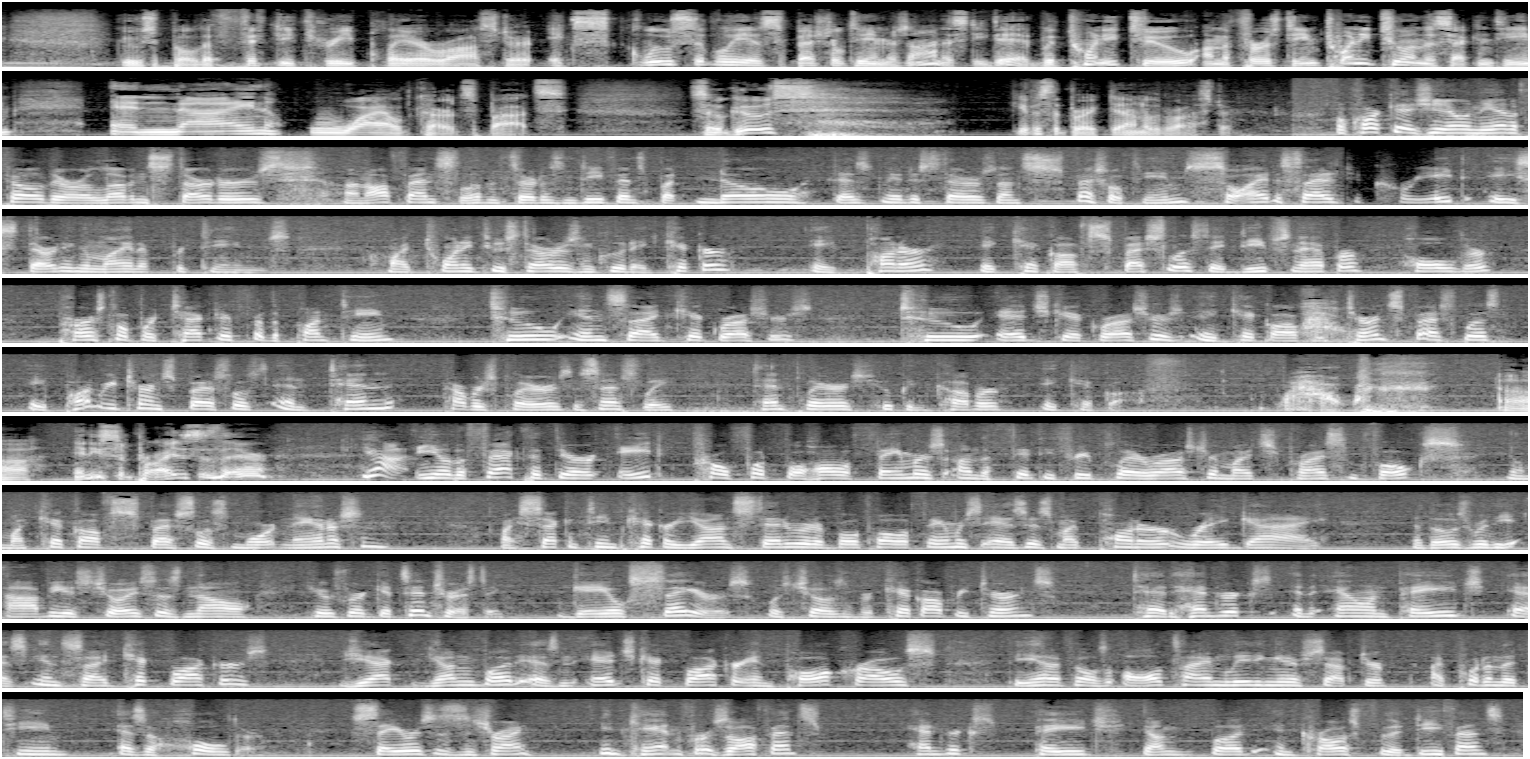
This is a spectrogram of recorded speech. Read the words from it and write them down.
Goose built a 53-player roster exclusively as special teamers. Honest, he did, with 22 on the first team, 22 on the second team, and nine wild card spots. So, Goose, give us the breakdown of the roster. Well, Clark, as you know, in the NFL, there are 11 starters on offense, 11 starters on defense, but no designated starters on special teams. So I decided to create a starting lineup for teams. My 22 starters include a kicker, a punter, a kickoff specialist, a deep snapper, holder, personal protector for the punt team, two inside kick rushers, two edge kick rushers, a kickoff return specialist, a punt return specialist, and 10 coverage players, essentially 10 players who can cover a kickoff. Wow. Uh, any surprises there? Yeah, you know, the fact that there are eight Pro Football Hall of Famers on the 53 player roster might surprise some folks. You know, my kickoff specialist, Morten Andersen, my second team kicker, Jan Stenerud, are both Hall of Famers, as is my punter, Ray Guy. Now, those were the obvious choices. Now, here's where it gets interesting. Gale Sayers was chosen for kickoff returns, Ted Hendricks and Alan Page as inside kick blockers, Jack Youngblood as an edge kick blocker, and Paul Krause, the NFL's all time leading interceptor, I put on the team as a holder. Sayers is enshrined in Canton for his offense, Hendricks, Page, Youngblood, and Krause for the defense.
